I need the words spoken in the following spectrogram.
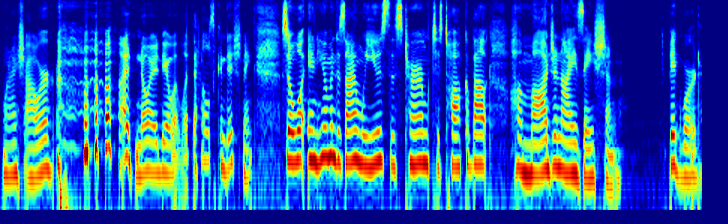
when I shower. I had no idea what, what the hell's conditioning. So, what in human design, we use this term to talk about homogenization. Big word.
